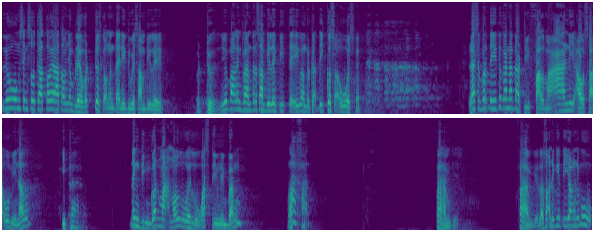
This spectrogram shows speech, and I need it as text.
Wong sing sedekah ora tau nyembelih wedhus kok ngenteni duwe sampile wedhus. Ya paling banter sampile pitik iku anggere gak tikus wis. Lah seperti itu karena tadi fal ma'ani ausa'u minal ibarat. Neng dinggon makna luwih luas tinimbang lafat. Paham ki? Paham ki? Lah sakniki tiyang niku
